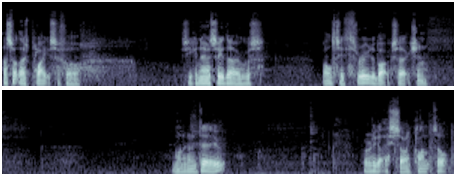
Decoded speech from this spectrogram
That's what those plates are for. So you can now see those bolted through the box section. And what I'm going to do, I've already got this side clamped up.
